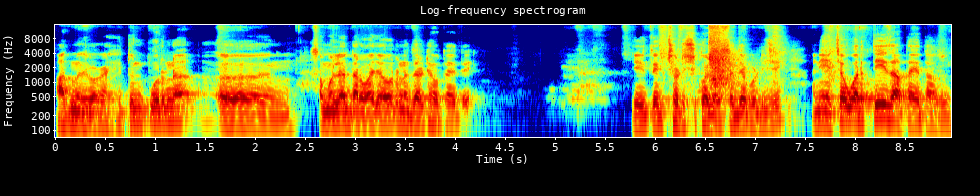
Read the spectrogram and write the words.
आतमध्ये बघा इथून पूर्ण समोरल्या दरवाजावर नजर ठेवता येते. इथे एक छोटीशी खोली आहे सज्जाकोटीची आणि याच्यावरती जाता येतं अजून.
